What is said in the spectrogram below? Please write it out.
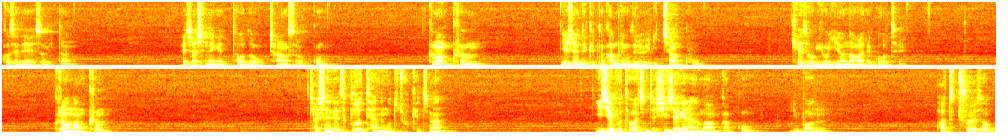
것에 대해서 일단 내 자신에게 더더욱 자랑스럽고 그만큼 예전에 느꼈던 감정들을 잊지 않고 계속 이걸 이어나가야 될 것 같아. 그런 만큼 자신에 대해서 뿌듯해하는 것도 좋겠지만 이제부터가 진짜 시작이라는 마음 갖고 이번 파트 2에서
